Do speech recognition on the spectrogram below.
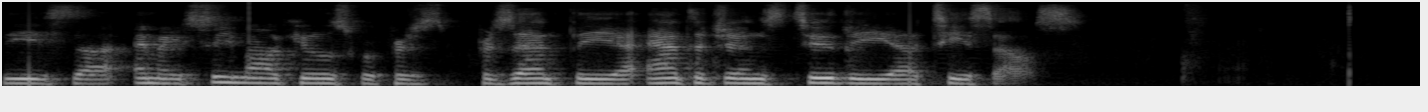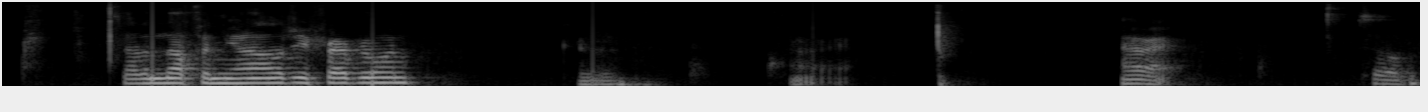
these uh, MHC molecules will pre present the uh, antigens to the uh, T cells. Is that enough immunology for everyone? Good. All right. All right. So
